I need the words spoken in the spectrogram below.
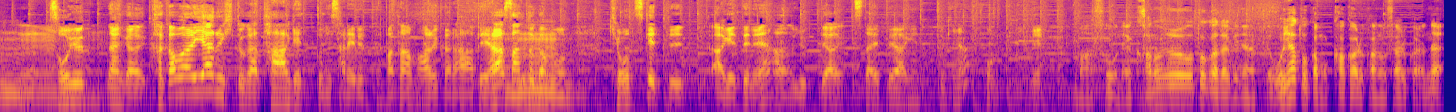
うん。そういうなんか関わりある人がターゲットにされるってパターンもあるからベアーさんとかもうん。気をつけてあげてねあの言ってあ伝えてあげときな？本当にね。まあそうね。彼女とかだけじゃなくて親とかもかかる可能性あるからね。いや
